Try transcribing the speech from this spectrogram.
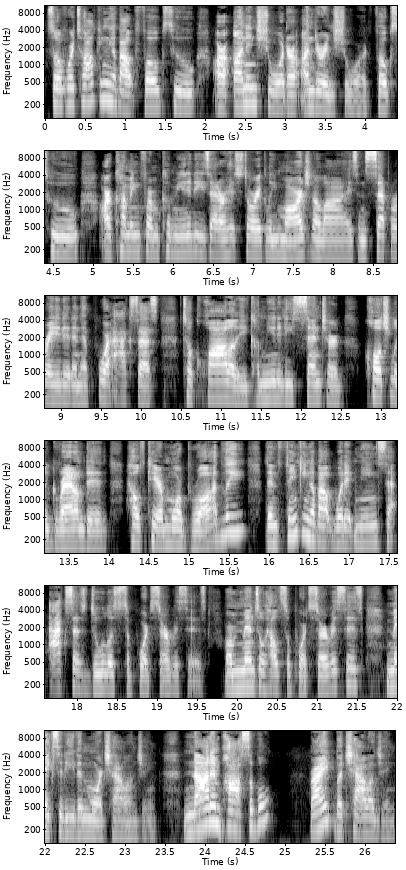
So if we're talking about folks who are uninsured or underinsured, folks who are coming from communities that are historically marginalized and separated and have poor access to quality, community centered, culturally grounded healthcare more broadly, then thinking about what it means to access doula support services or mental health support services makes it even more challenging. Not impossible, right? But challenging.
